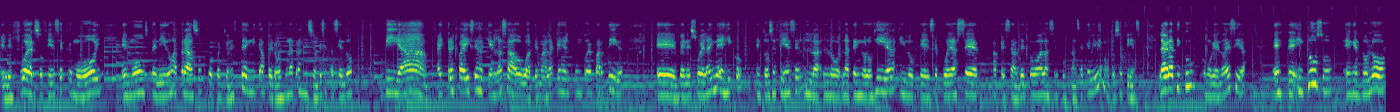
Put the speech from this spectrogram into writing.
el esfuerzo, fíjense como hoy hemos tenido atrasos por cuestiones técnicas, pero es una transmisión que se está haciendo vía, hay tres países aquí enlazados, Guatemala que es el punto de partida, eh, Venezuela y México. Entonces fíjense la, tecnología y lo que se puede hacer a pesar de todas las circunstancias que vivimos. Entonces fíjense, la gratitud, como bien lo decía, este, incluso en el dolor,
